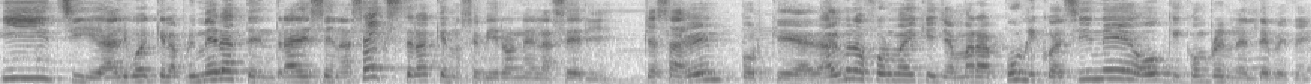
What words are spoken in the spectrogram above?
Y sí, al igual que la primera, tendrá escenas extra que no se vieron en la serie. Ya saben, porque de alguna forma hay que llamar al público al cine o que compren el DVD.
